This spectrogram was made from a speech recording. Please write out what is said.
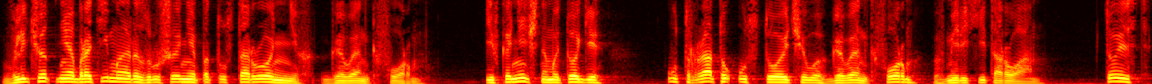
влечет необратимое разрушение потусторонних гевенг-форм и в конечном итоге утрату устойчивых гевенг-форм в Мерехи Таруан, то есть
